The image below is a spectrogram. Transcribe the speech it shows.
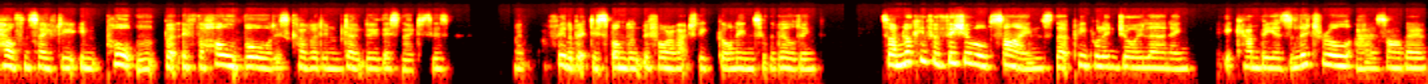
health and safety important, but if the whole board is covered in don't do this notices, I feel a bit despondent before I've actually gone into the building. So I'm looking for visual signs that people enjoy learning. It can be as literal as are there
